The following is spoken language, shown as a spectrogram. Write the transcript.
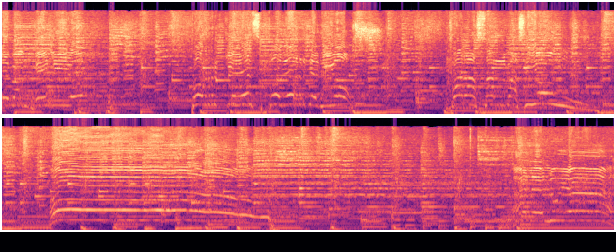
Evangelio, porque es poder de Dios para salvación. ¡Oh! Aleluya.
